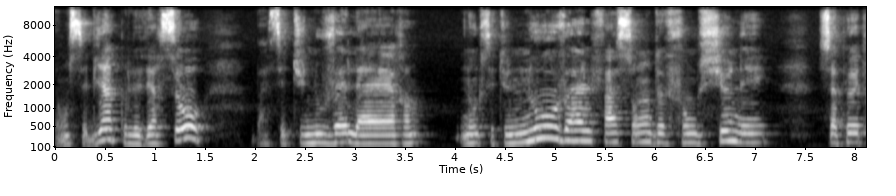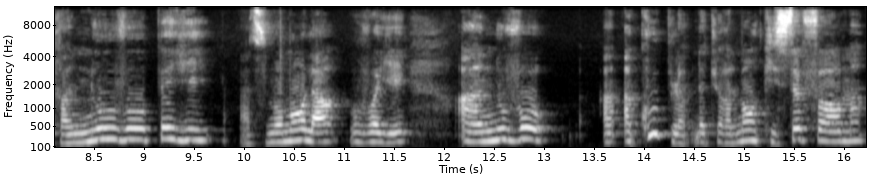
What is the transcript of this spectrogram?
on sait bien que le Verseau, bah, c'est une nouvelle ère, hein. donc c'est une nouvelle façon de fonctionner. Ça peut être un nouveau pays à ce moment-là, vous voyez, un nouveau, un, couple naturellement qui se forme,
